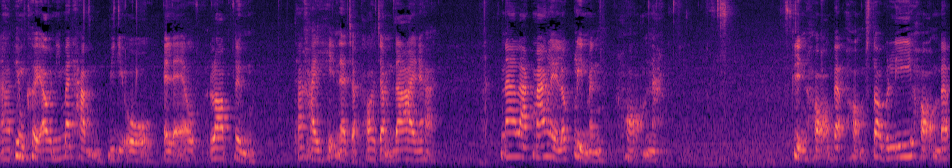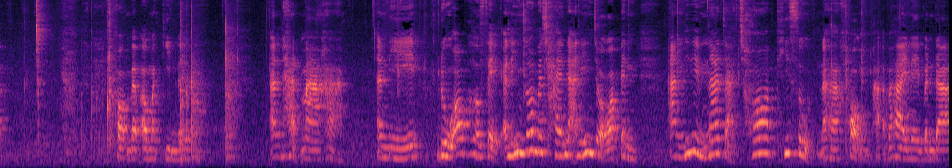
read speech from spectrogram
นะพิมเคยเอานี้มาทำวิดีโอไปแล้วรอบหนึ่ง ถ้าใครเห็นอาจจะพอจำได้นะคะ น่ารักมากเลยแล้วกลิ่นมันหอมนะ กลิ่นหอมแบบหอมสตรอเบอรี่หอมแบบหอมแบบเอามากินได้เลย อันถัดมาค่ะ อันนี้ Dual Perfect อันนี้พิมก็มาใช้นะ อันนี้พิมจะบอกว่าเป็น อันที่พิมพ์น่าจะชอบที่สุดนะคะ ของภายในบรรดา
